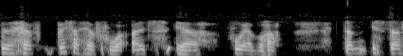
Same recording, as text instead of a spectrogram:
äh, her besser hervor, als er vorher war. Dann ist das,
